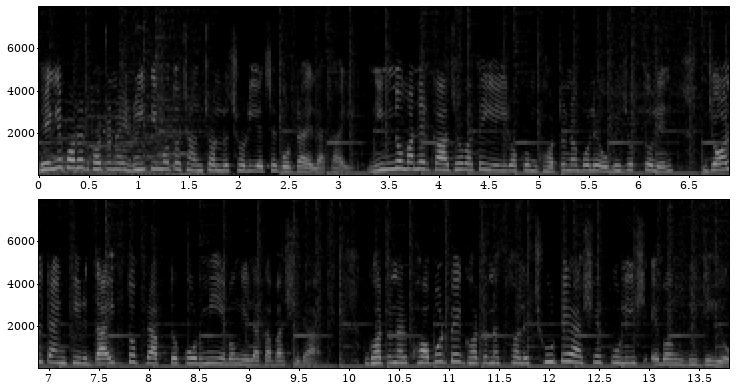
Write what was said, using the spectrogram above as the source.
ভেঙে পড়ার ঘটনায় রীতিমতো চাঞ্চল্য ছড়িয়েছে গোটা এলাকায়। নিম্নমানের কাজ হওয়াতেই এই রকম ঘটনা বলে অভিযোগ তোলেন জল ট্যাঙ্কির দায়িত্বপ্রাপ্ত কর্মী এবং এলাকাবাসীরা। ঘটনার খবর পেয়ে ঘটনাস্থলে ছুটে আসে পুলিশ এবং বিডিও।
